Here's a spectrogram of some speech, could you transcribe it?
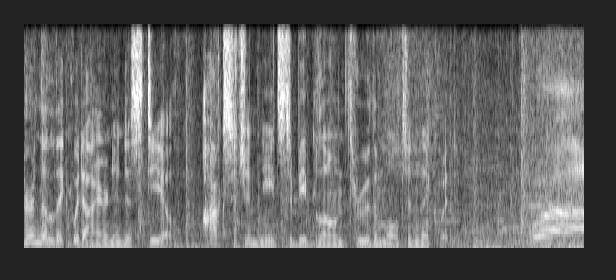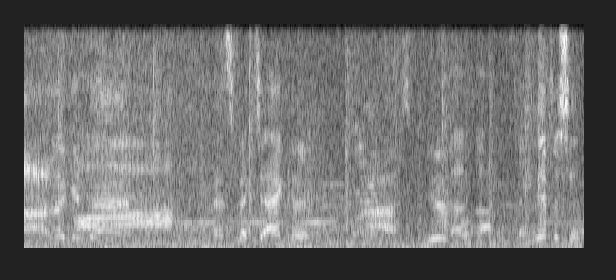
turn the liquid iron into steel, oxygen needs to be blown through the molten liquid. Wow, look at that. That's spectacular. Wow, it's beautiful. Magnificent.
